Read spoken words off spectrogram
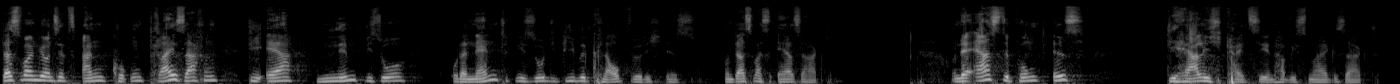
das wollen wir uns jetzt angucken. Drei Sachen, die er nimmt, wieso oder nennt, wieso die Bibel glaubwürdig ist. Und das, was er sagt. Und der erste Punkt ist, die Herrlichkeit sehen, habe ich es mal gesagt,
